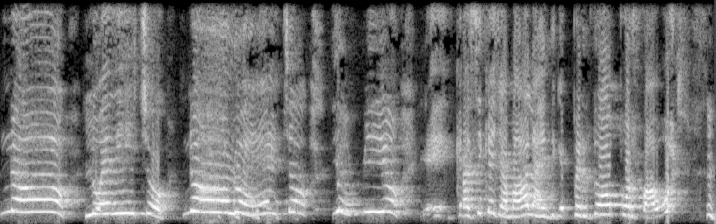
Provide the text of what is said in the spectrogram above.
no, lo he dicho, no, lo he hecho, Dios mío, eh, casi que llamaba a la gente que, perdón, por favor,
